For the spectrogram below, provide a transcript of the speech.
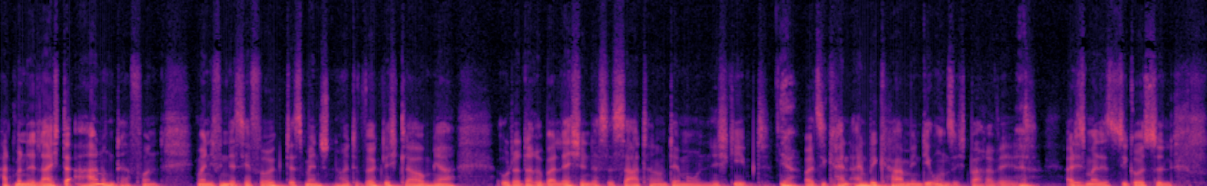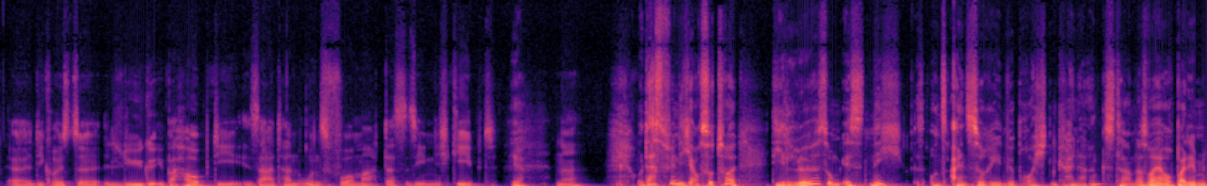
hat man eine leichte Ahnung davon. Ich meine, ich finde es ja verrückt, dass Menschen heute wirklich glauben, ja, oder darüber lächeln, dass es Satan und Dämonen nicht gibt. Ja. Weil sie keinen Einblick haben in die unsichtbare Welt. Also ich meine, das ist die größte, äh, die größte Lüge überhaupt, die Satan uns vormacht, dass es ihn nicht gibt. Ja. Ne? Und das finde ich auch so toll. Die Lösung ist nicht, uns einzureden, wir bräuchten keine Angst haben. Das war ja auch bei dem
